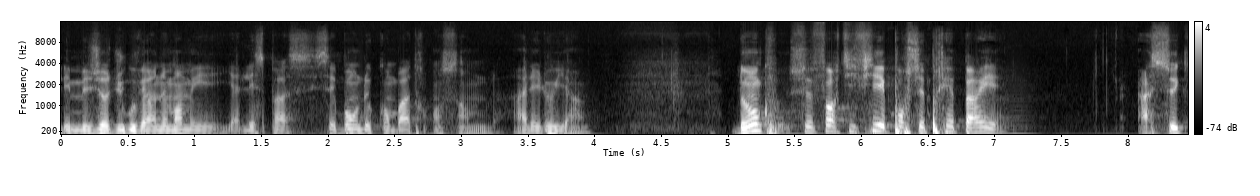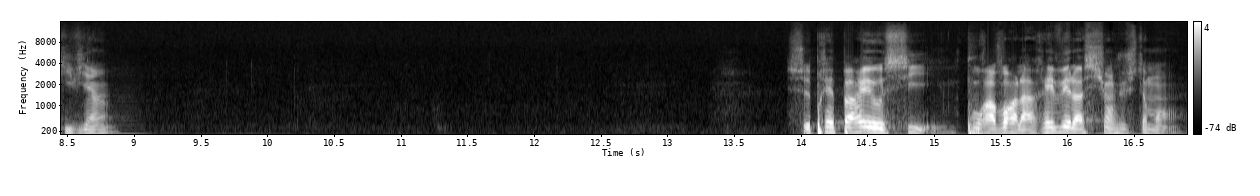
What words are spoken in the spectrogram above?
les mesures du gouvernement, mais il y a de l'espace. C'est bon de combattre ensemble. Alléluia. Donc, se fortifier pour se préparer à ce qui vient. Se préparer aussi pour avoir la révélation, justement,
